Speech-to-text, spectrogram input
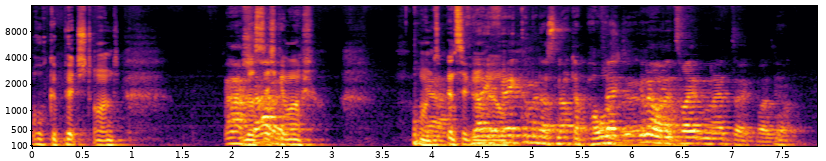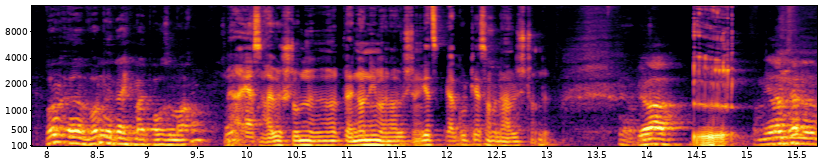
hochgepitcht und Ah, lustig schade. gemacht. Und Ja. Vielleicht, Instagram-Werbung. vielleicht können wir das nach der Pause. Vielleicht, genau, in der zweiten Halbzeit quasi. Ja. Wollen, äh, wollen wir gleich mal Pause machen? Ja, erst eine halbe Stunde, ne? Wäre noch nicht mal eine halbe Stunde. Jetzt, ja gut, jetzt haben wir eine halbe Stunde. Ja, Von mir aus können wir,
